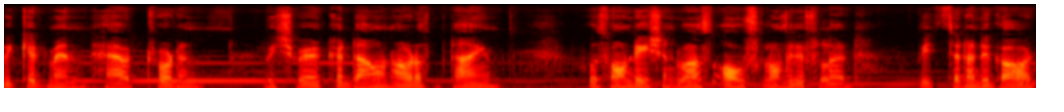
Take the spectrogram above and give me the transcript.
wicked men have trodden, which were cut down out of time, whose foundation was overflown with a flood, which said unto God,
